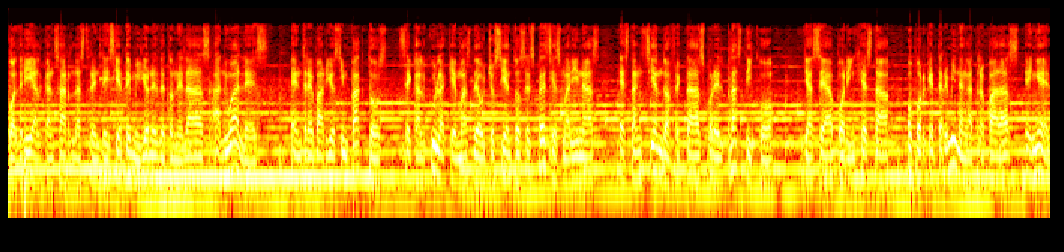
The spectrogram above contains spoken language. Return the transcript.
podría alcanzar las 37 millones de toneladas anuales. Entre varios impactos, se calcula que más de 800 especies marinas están siendo afectadas por el plástico, ya sea por ingesta o porque terminan atrapadas en él.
